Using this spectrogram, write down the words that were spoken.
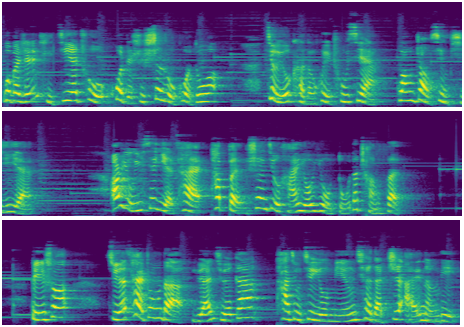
我们人体接触或者是摄入过多，就有可能会出现光照性皮炎。而有一些野菜，它本身就含有有毒的成分，比如说蕨菜中的圆蕨苷，它就具有明确的致癌能力。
